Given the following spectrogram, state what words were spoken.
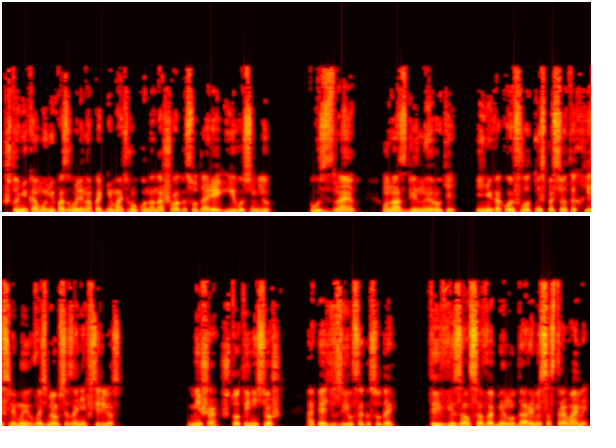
что никому не позволено поднимать руку на нашего государя и его семью. Пусть знают, у нас длинные руки, и никакой флот не спасет их, если мы возьмемся за них всерьез. «Миша, что ты несешь?» — опять взвился государь. «Ты ввязался в обмен ударами с островами.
